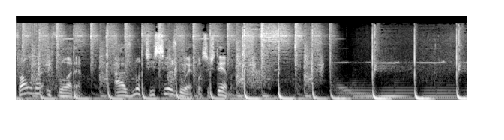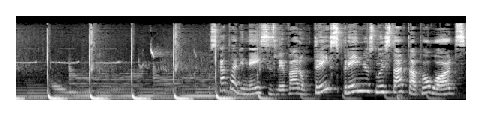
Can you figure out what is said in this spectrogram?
Fauna e flora. As notícias do ecossistema. Catarinenses levaram três prêmios no Startup Awards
